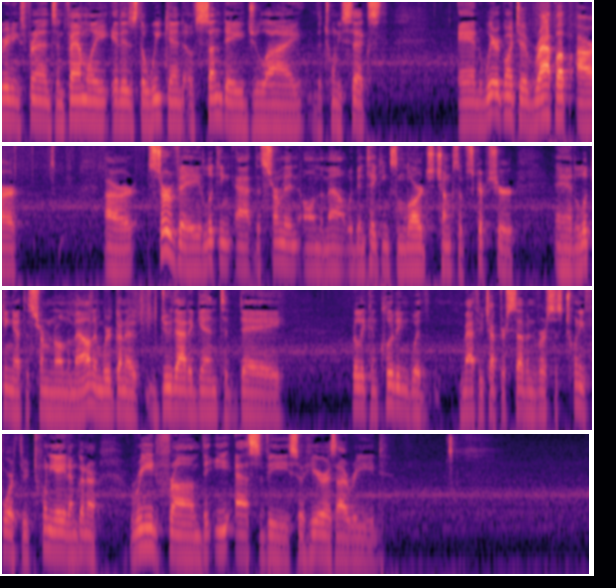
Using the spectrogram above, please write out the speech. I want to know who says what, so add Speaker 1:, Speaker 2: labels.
Speaker 1: Greetings, friends and family. It is the weekend of Sunday, July the 26th, and we're going to wrap up our our survey looking at the Sermon on the Mount. We've been taking some large chunks of scripture and looking at the Sermon on the Mount, and we're going to do that again today, really concluding with Matthew chapter 7, verses 24 through 28. I'm going to read from the ESV. So here as I read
